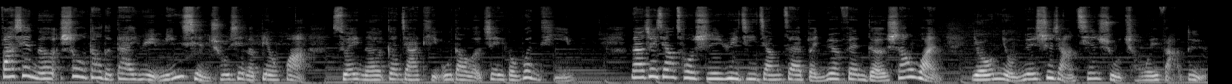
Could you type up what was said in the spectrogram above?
发现呢，受到的待遇明显出现了变化，所以呢，更加体悟到了这个问题。那这项措施预计将在本月份的稍晚由纽约市长签署成为法律。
